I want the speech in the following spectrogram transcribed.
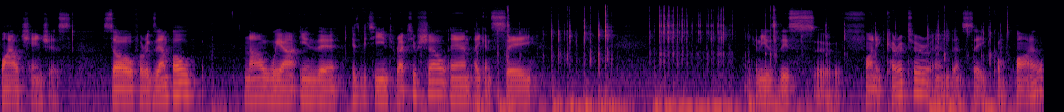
file changes. So for example, now we are in the SBT interactive shell and I can say, I can use this uh, funny character and then say compile.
